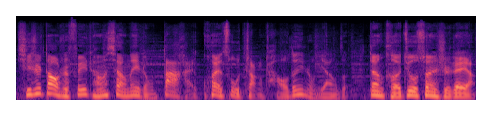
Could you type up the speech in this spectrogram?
其实倒是非常像那种大海快速涨潮的那种样子。但可就算是这样，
